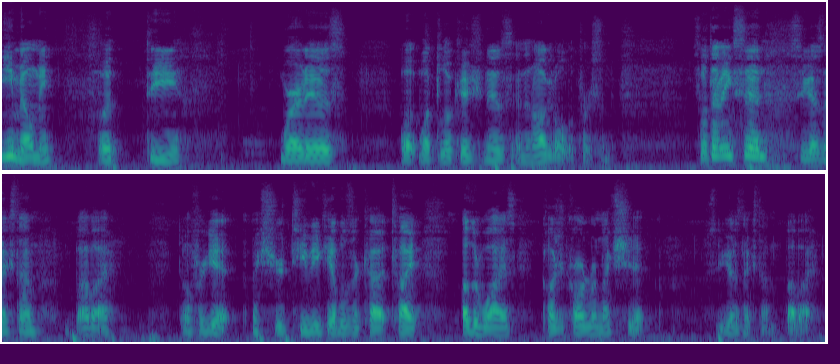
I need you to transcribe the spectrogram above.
Email me with the where it is, what what the location is, and then I'll get of the person. So with that being said, see you guys next time. Bye bye. Don't forget, make sure TV cables are cut tight. Otherwise, cause your car to run like shit. See you guys next time. Bye bye.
